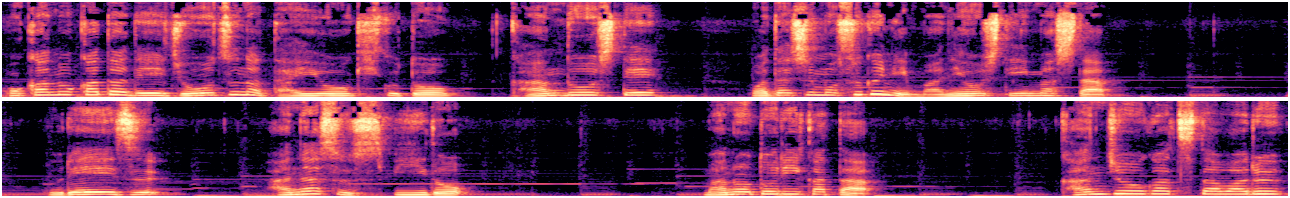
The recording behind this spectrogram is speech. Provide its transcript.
他の方で上手な対応を聞くと感動して私もすぐに真似をしていました。フレーズ、話すスピード、間の取り方、感情が伝わる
